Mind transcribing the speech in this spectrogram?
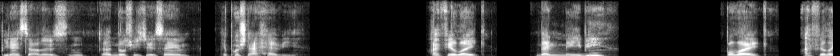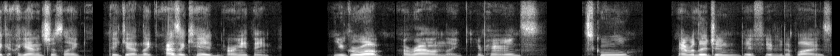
be nice to others and, and they'll treat you the same. They're pushing that heavy. I feel like then maybe, but like I feel like again it's just like they get like as a kid or anything, you grew up around like your parents, school, and religion if if it applies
